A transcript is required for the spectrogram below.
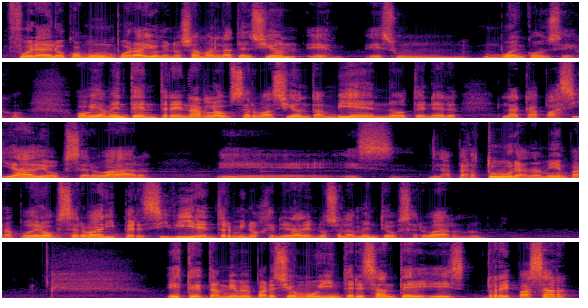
fuera de lo común por algo que nos llaman la atención es, un, buen consejo. Obviamente entrenar la observación también, ¿no? Tener la capacidad de observar, eh, es la apertura también para poder observar y percibir en términos generales, no solamente observar, ¿no? Este también me pareció muy interesante, es repasar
